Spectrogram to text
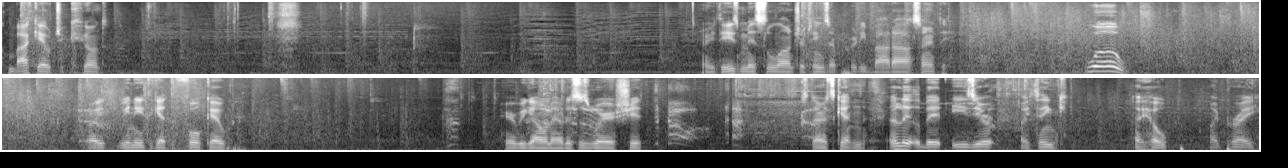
Come back out, you cunt. Alright, these missile launcher things are pretty badass, aren't they? Whoa! Right, we need to get the fuck out. Here we go now, this is where shit starts getting a little bit easier, I think. I hope. I pray.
